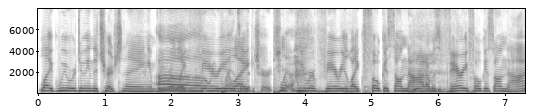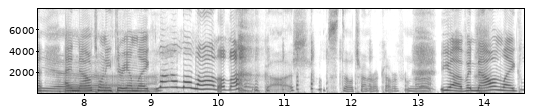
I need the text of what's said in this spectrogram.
Like we were doing the church thing, and we were Oh, like we very planted the like church. yeah. we were very like focused on that. I was very focused on that. And now 23, I'm like, la, la, la, la, la. Oh, gosh, I'm still trying to recover from that. Yeah, but now I'm like, la,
